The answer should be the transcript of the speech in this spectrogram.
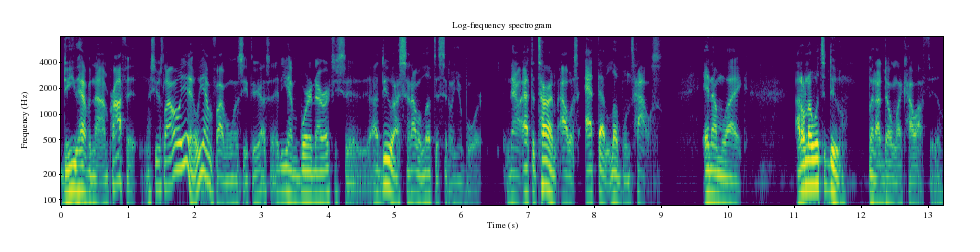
do you have a nonprofit? And she was like, Oh, yeah, we have a 501c3. I said, Do you have a board of directors? She said, I do. I said, I would love to sit on your board. Now, at the time, I was at that loved one's house. And I'm like, I don't know what to do, but I don't like how I feel.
